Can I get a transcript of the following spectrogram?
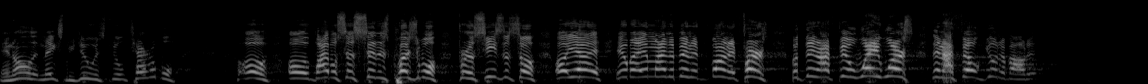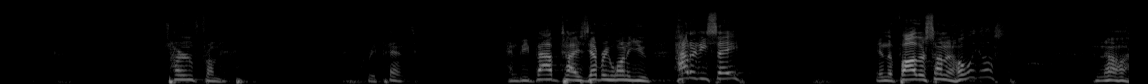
And all it makes me do is feel terrible. Oh, oh, the Bible says sin is pleasurable for a season. So, oh yeah, it, it might have been fun at first, but then I feel way worse than I felt good about it. Turn from it. Repent. And be baptized, every one of you. How did he say? In the Father, Son, and Holy Ghost? No.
